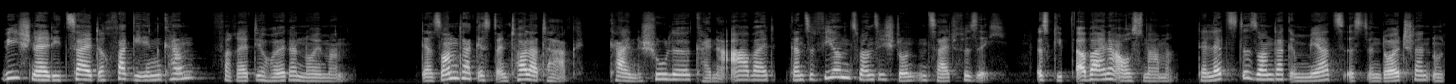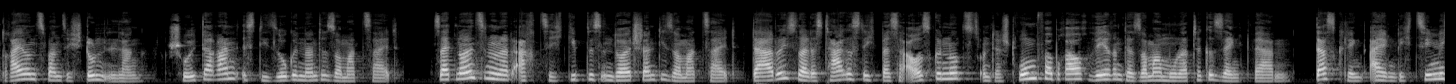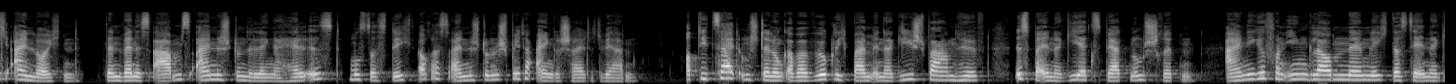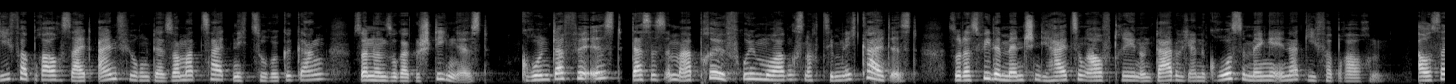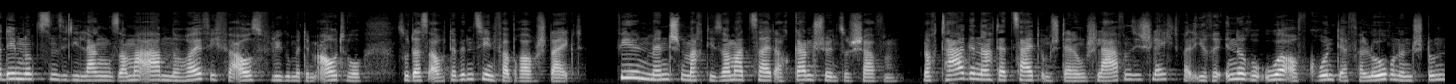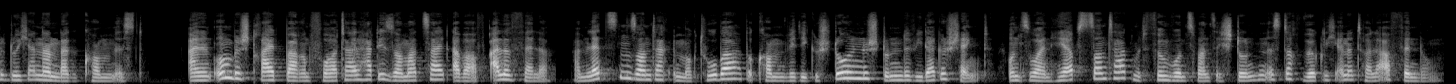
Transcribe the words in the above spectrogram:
Wie schnell die Zeit doch vergehen kann, verrät dir Holger Neumann. Der Sonntag ist ein toller Tag. Keine Schule, keine Arbeit, ganze 24 Stunden Zeit für sich. Es gibt aber eine Ausnahme. Der letzte Sonntag im März ist in Deutschland nur 23 Stunden lang. Schuld daran ist die sogenannte Sommerzeit. Seit 1980 gibt es in Deutschland die Sommerzeit. Dadurch soll das Tageslicht besser ausgenutzt und der Stromverbrauch während der Sommermonate gesenkt werden. Das klingt eigentlich ziemlich einleuchtend, denn wenn es abends eine Stunde länger hell ist, muss das Licht auch erst eine Stunde später eingeschaltet werden. Ob die Zeitumstellung aber wirklich beim Energiesparen hilft, ist bei Energieexperten umstritten. Einige von ihnen glauben nämlich, dass der Energieverbrauch seit Einführung der Sommerzeit nicht zurückgegangen, sondern sogar gestiegen ist. Grund dafür ist, dass es im April frühmorgens noch ziemlich kalt ist, so dass viele Menschen die Heizung aufdrehen und dadurch eine große Menge Energie verbrauchen. Außerdem nutzen sie die langen Sommerabende häufig für Ausflüge mit dem Auto, so dass auch der Benzinverbrauch steigt. Vielen Menschen macht die Sommerzeit auch ganz schön zu schaffen. Noch Tage nach der Zeitumstellung schlafen sie schlecht, weil ihre innere Uhr aufgrund der verlorenen Stunde durcheinander gekommen ist. Einen unbestreitbaren Vorteil hat die Sommerzeit aber auf alle Fälle. Am letzten Sonntag im Oktober bekommen wir die gestohlene Stunde wieder geschenkt. Und so ein Herbstsonntag mit 25 Stunden ist doch wirklich eine tolle Erfindung.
